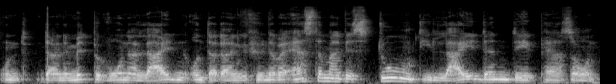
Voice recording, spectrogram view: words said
und deine Mitbewohner leiden unter deinen Gefühlen. Aber erst einmal bist du die leidende Person.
